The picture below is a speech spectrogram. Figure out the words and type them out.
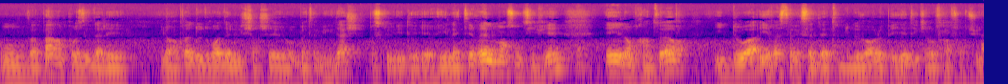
on ne va pas imposer d'aller, il n'aura pas de droit d'aller le chercher au Beth parce qu'il il a été réellement sanctifié, et l'emprunteur, il, doit, il reste avec sa dette de devoir le payer dès qu'il refera fortune.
